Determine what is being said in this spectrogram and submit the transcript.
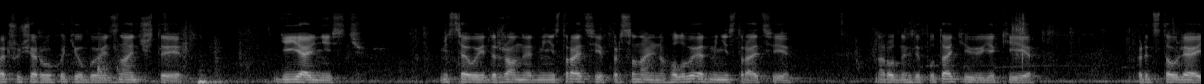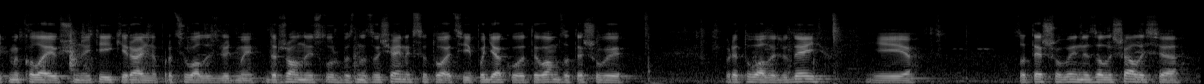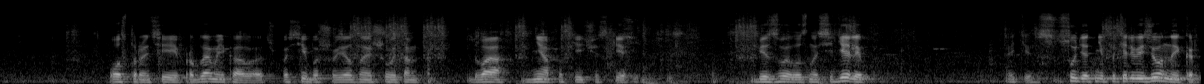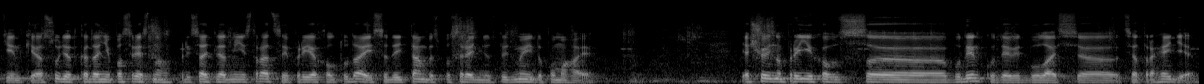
першу чергу хотів би відзначити діяльність місцевої державної адміністрації, персонально голови адміністрації, народних депутатів, які представляють Миколаївщину і ті, які реально працювали з людьми Державної служби з надзвичайних ситуацій. І подякувати вам за те, що ви врятували людей і за те, що ви не залишалися осторонь цієї проблеми. Спасибо, що я знаю, що ви там два дня фактично безвылазно сидели. Эти, судят не по телевизионной картинке, а судят, когда непосредственно председатель адміністрації приїхав туди і сидить там безпосередньо з людьми і допомагає. Я щойно приїхав з е, будинку, де відбулася е, ця трагедія.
